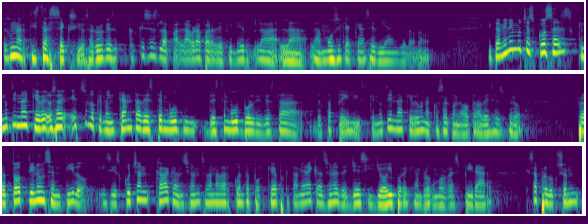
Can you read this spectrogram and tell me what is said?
es un artista sexy, o sea, creo que, creo que esa es la palabra para definir la, la, música que hace D'Angelo, ¿no? Y también hay muchas cosas que no tienen nada que ver, o sea, esto es lo que me encanta de este mood, de este mood board y de esta, de esta playlist, que no tiene nada que ver una cosa con la otra a veces, pero, pero todo tiene un sentido. Y si escuchan cada canción se van a dar cuenta por qué, porque también hay canciones de Jesse Joy, por ejemplo, como Respirar, esa producción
